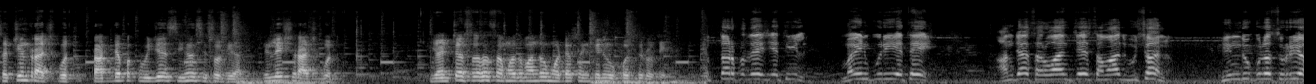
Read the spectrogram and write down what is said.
सचिन राजपूत प्राध्यापक विजय सिंह सिसोदिया निलेश राजपूत यांच्यासह समाजबांधव मोठ्या संख्येने उपस्थित होते. उत्तर प्रदेश येथील मैनपुरी येथे आमच्या सर्वांचे समाजभूषण हिंदू कुलसूर्य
